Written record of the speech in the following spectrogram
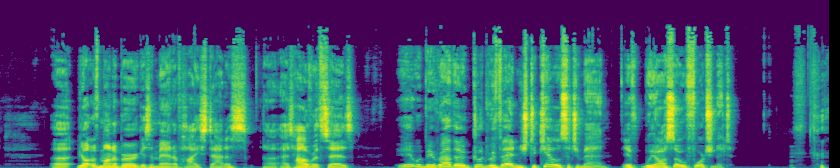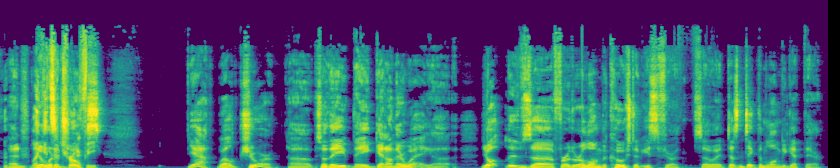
Uh, Ljot of Mannaberg is a man of high status. Uh, as Halvorth says, it would be rather good revenge to kill such a man, if we are so fortunate. And Like no it's a trophy. objects. Yeah, well, sure. Uh, so they they get on their way. Uh, Ljot lives uh, further along the coast of Isafjord, so it doesn't take them long to get there.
